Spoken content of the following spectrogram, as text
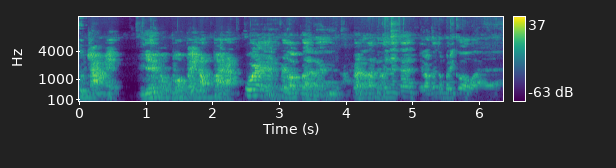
Bocame, Nggih. opo pelok barang. Weh, pelok barang. Eloknya tuh mriko wae.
